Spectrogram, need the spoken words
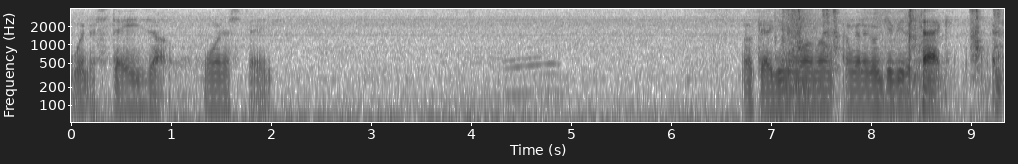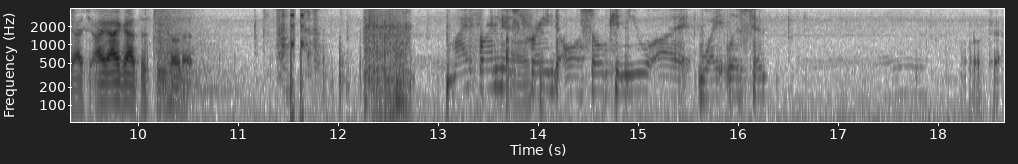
winner stays up. Winner stays. Okay, give me one moment. I'm gonna go give you the pack. I got you. I, I got this dude. Hold up. My friend is trained also. Can you uh, whitelist him? Okay.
